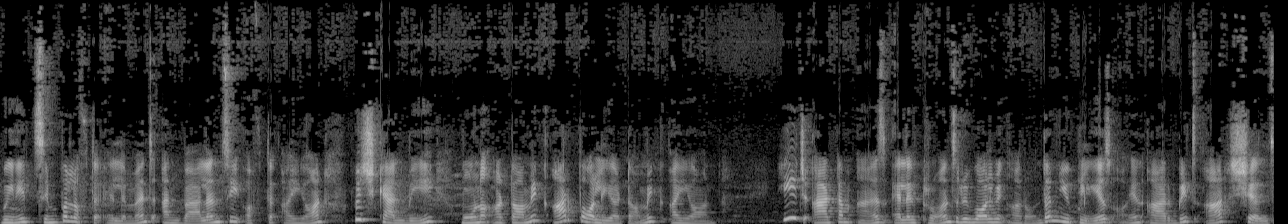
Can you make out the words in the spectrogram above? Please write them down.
we need symbol of the element and valency of the ion which can be monoatomic or polyatomic ion. Each atom has electrons revolving around the nucleus in orbits or shells.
